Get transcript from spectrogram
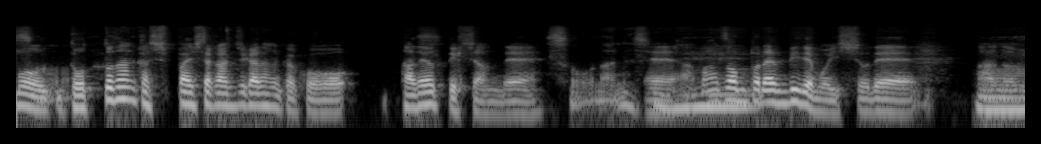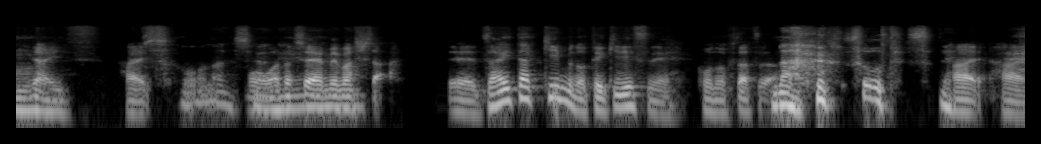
そう、どっとなんか失敗した感じがなんかこう、漂ってきちゃうんで、そうなんですよね。えー、Amazon プライムビデオも一緒で、あの、うん見ないです。はい。そうなんですよね。もう私はやめました。えー在宅勤務の敵ですね、この二つは。な、そうですね。はい、はい。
